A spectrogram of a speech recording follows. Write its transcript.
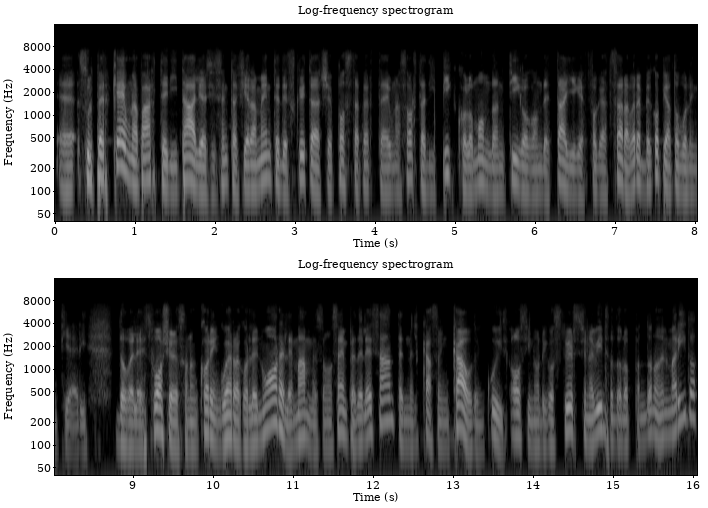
eh, sul perché una parte d'Italia si senta fieramente descritta da C'è posta per te, una sorta di piccolo mondo antico con dettagli che Fogazzara avrebbe copiato volentieri, dove le suocere sono ancora in guerra con le nuore, le mamme sono sempre delle sante e nel caso incauto in cui osino ricostruirsi una vita dall'abbandono del marito,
